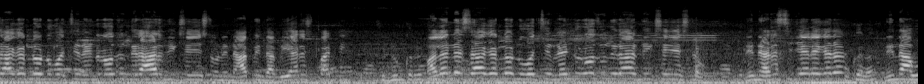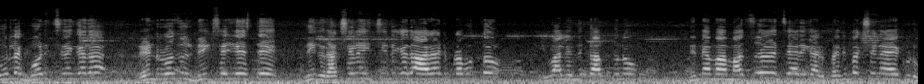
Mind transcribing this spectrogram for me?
సాగర్లో నువ్వు వచ్చి రెండు రోజులు నిరాహార దీక్ష చేసినావు. నేను ఆపిందా బీఆర్ఎస్ పార్టీ. మల్లన్న సాగర్లో నువ్వు వచ్చి రెండు రోజులు నిరాహార దీక్ష చేసినావు. నిన్ను అరెస్ట్ చేయలే కదా? నిన్ను ఆ ఊర్లోకి బోనిచ్చినాం కదా? రెండు రోజులు దీక్ష చేస్తే నీకు రక్షణ ఇచ్చింది కదా ఆనాటి ప్రభుత్వం? ఇవాళ ఎందుకు ఆపుతున్నావు? నిన్న మా మత్స్యాచారి గారు ప్రతిపక్ష నాయకుడు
